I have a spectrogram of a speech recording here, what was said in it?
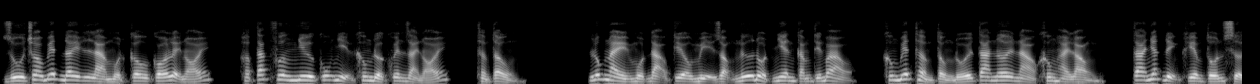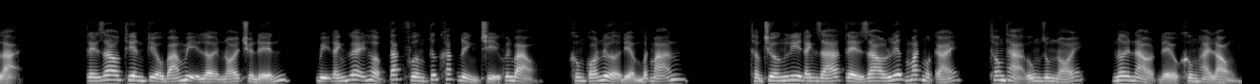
Dù cho biết đây là một câu có lệ nói, hợp tác phương như cũng nhịn không được khuyên giải nói, thẩm tổng. Lúc này một đạo kiều mị giọng nữ đột nhiên cắm tiến vào, không biết thẩm tổng đối ta nơi nào không hài lòng, ta nhất định khiêm tốn sửa lại. Tề giao thiên kiều bá mị lời nói truyền đến, bị đánh gãy hợp tác phương tức khắc đỉnh chỉ khuyên bảo, không có nửa điểm bất mãn. Thẩm trường ly đánh giá tề giao liếc mắt một cái, thông thả ung dung nói, nơi nào đều không hài lòng.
